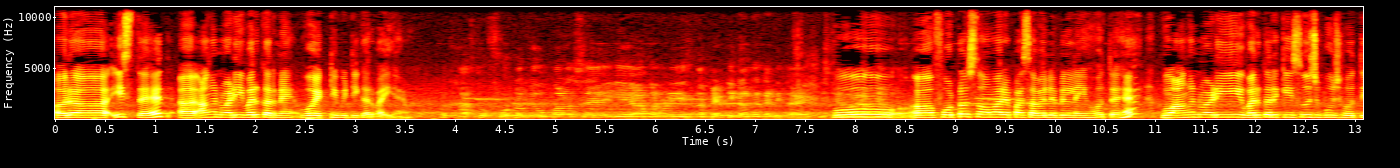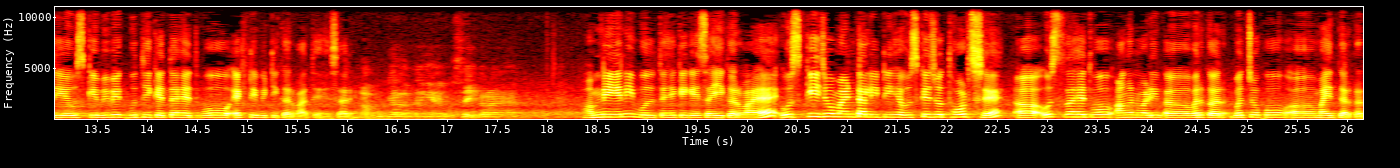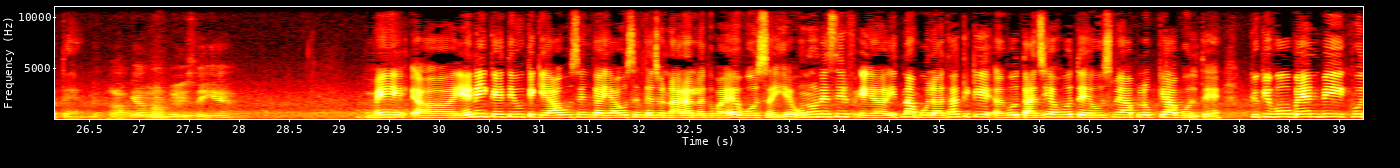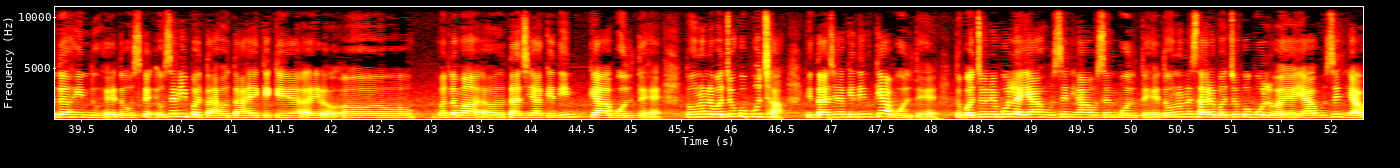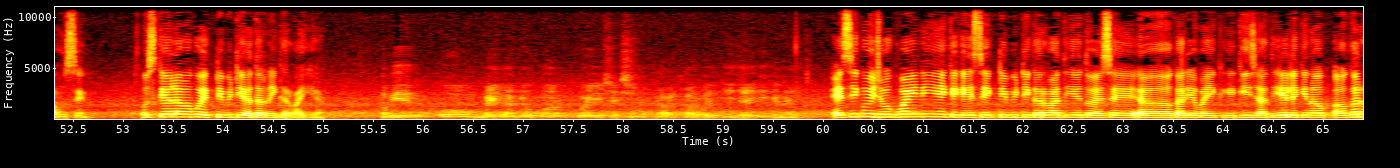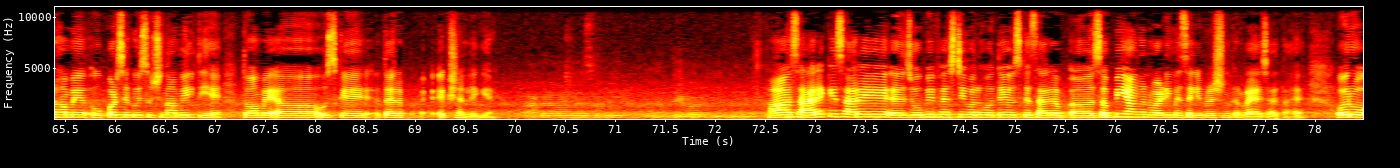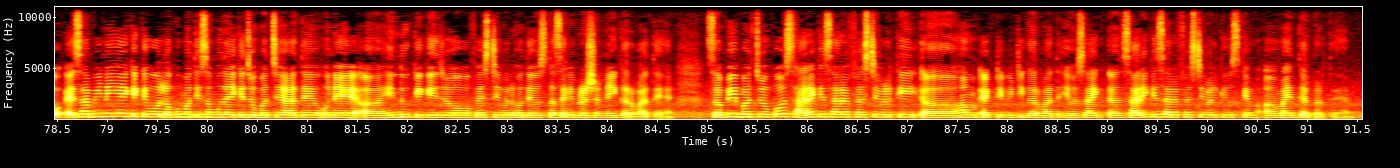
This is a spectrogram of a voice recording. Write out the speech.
और इस तहत आंगनवाड़ी वर्कर ने वो एक्टिविटी करवाई है। वो फ़ोटोज़ तो हमारे पास अवेलेबल नहीं होते हैं। वो आंगनवाड़ी वर्कर की सूझबूझ होती है, उसकी विवेक बुद्धि के तहत वो एक्टिविटी करवाते हैं सारे। आपको क्या लगता है, ये सही कराया है? हमने ये नहीं बोलते हैं कि, कैसे ही करवाया है। उसकी जो मेंटालिटी है उसके जो थॉट्स है उस तहत वो आंगनबाड़ी वर्कर बच्चों को माहितगार करते हैं। आप क्या मानते है मैं ये नहीं कहती हूँ कि या हुसैन का या हुसैन का जो नारा लगवाया वो सही है। उन्होंने सिर्फ़ इतना बोला था कि, कि वो ताजिया होते हैं उसमें आप लोग क्या बोलते हैं? क्योंकि वो बहन भी खुद हिंदू है तो उसके उसे नहीं पता होता है कि, कि अ, मतलब ताजिया के दिन क्या बोलते हैं। तो उन्होंने बच्चों को पूछा कि ताजिया के दिन क्या बोलते हैं? तो बच्चों ने बोला या हुसैन या हुसैन बोलते हैं। तो उन्होंने सारे बच्चों को बोलवाया या हुसैन या हुसैन। उसके अलावा कोई एक्टिविटी अदर नहीं करवाई है। के ऊपर कोई ऐसी कोई जोगवाई नहीं है कि ऐसी एक्टिविटी करवाती है तो ऐसे कार्यवाही की जाती है, लेकिन अब अगर हमें ऊपर से कोई सूचना मिलती है तो हम उसके तरफ़ एक्शन लेंगे। हाँ सारे के सारे जो भी फेस्टिवल होते हैं उसके सारे सब भी आंगनवाड़ी में सेलिब्रेशन करवाया जाता है। और ऐसा भी नहीं है कि, कि वो लघुमती समुदाय के जो बच्चे आते हैं उन्हें हिंदू के, जो फेस्टिवल होते हैं उसका सेलिब्रेशन नहीं करवाते हैं। सभी बच्चों को सारे के सारे फेस्टिवल की हम एक्टिविटी करवाते हैं और सारे के सारे फेस्टिवल की उसके माहितगार करते हैं।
